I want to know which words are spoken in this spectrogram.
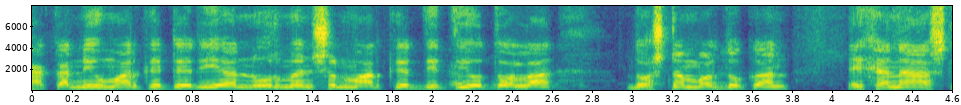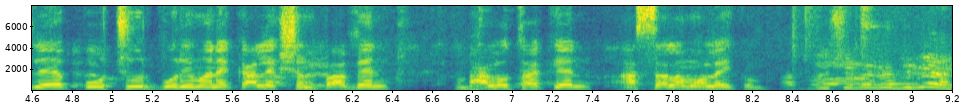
Dhaka new market area Noor mansion market দ্বিতীয় তলা দশ নম্বর দোকান। এখানে আসলে প্রচুর পরিমাণে কালেকশন পাবেন। ভালো থাকেন আসসালামু আলাইকুম। দুশো টাকা দিবেন?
